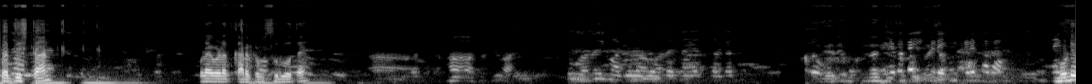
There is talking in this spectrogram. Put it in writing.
प्रतिष्ठान? थोड्या वेळात कार्यक्रम सुरू होत आहे. मोठे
